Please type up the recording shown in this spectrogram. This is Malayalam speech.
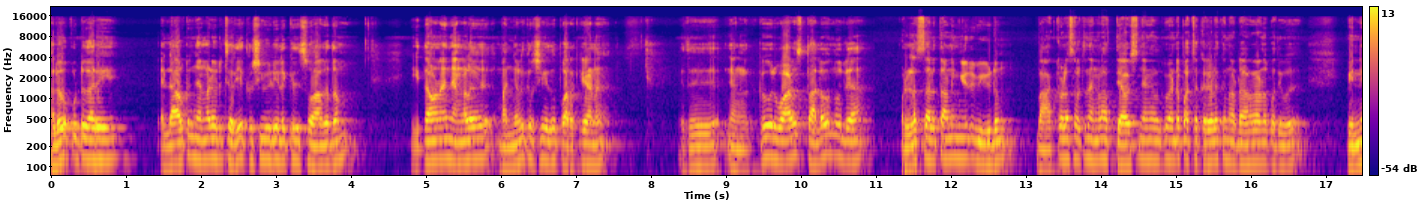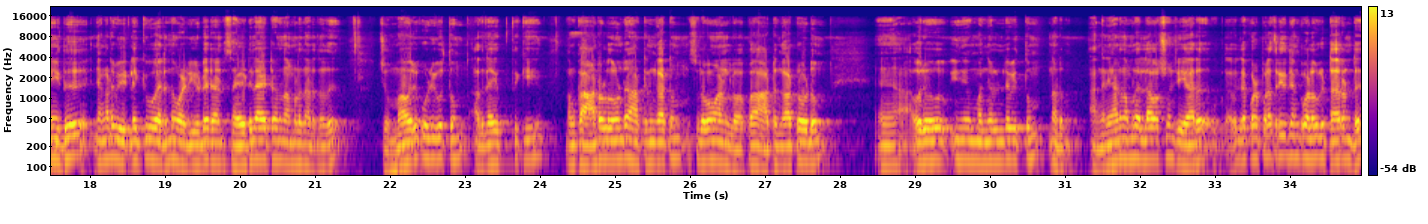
ഹലോ കൂട്ടുകാരെ എല്ലാവർക്കും ഞങ്ങളുടെ ഒരു ചെറിയ കൃഷി വീഡിയോയിലേക്ക് സ്വാഗതം. ഇത്തവണ ഞങ്ങൾ മഞ്ഞൾ കൃഷി ചെയ്ത് പറക്കുകയാണ്. ഇത് ഞങ്ങൾക്ക് ഒരുപാട് സ്ഥലമൊന്നുമില്ല. ഉള്ള സ്ഥലത്താണെങ്കിൽ ഒരു വീടും ബാക്കിയുള്ള സ്ഥലത്ത് ഞങ്ങൾ അത്യാവശ്യം ഞങ്ങൾക്ക് വേണ്ട പച്ചക്കറികളൊക്കെ നടാറാണ് പതിവ്. പിന്നെ ഇത് ഞങ്ങളുടെ വീട്ടിലേക്ക് വരുന്ന വഴിയുടെ സൈഡിലായിട്ടാണ് നമ്മൾ നടന്നത്. ചുമ്മാ ഒരു കുഴി കുത്തും അതിലേക്ക് നമുക്ക് ആടുള്ളതുകൊണ്ട് ആട്ടിൻകാട്ടും സുലഭമാണല്ലോ. അപ്പോൾ ആട്ടിൻകാട്ടോടും ഒരു മഞ്ഞളിന്റെ വിത്തും നടും. അങ്ങനെയാണ് നമ്മൾ എല്ലാ വർഷവും ചെയ്യാറ്. വലിയ കുഴപ്പമില്ലാത്ത രീതിയിൽ ഞങ്ങൾക്ക് വിളവ് കിട്ടാറുണ്ട്.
